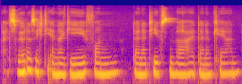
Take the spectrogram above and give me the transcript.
Als würde sich die Energie von deiner tiefsten Wahrheit, deinem Kern,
